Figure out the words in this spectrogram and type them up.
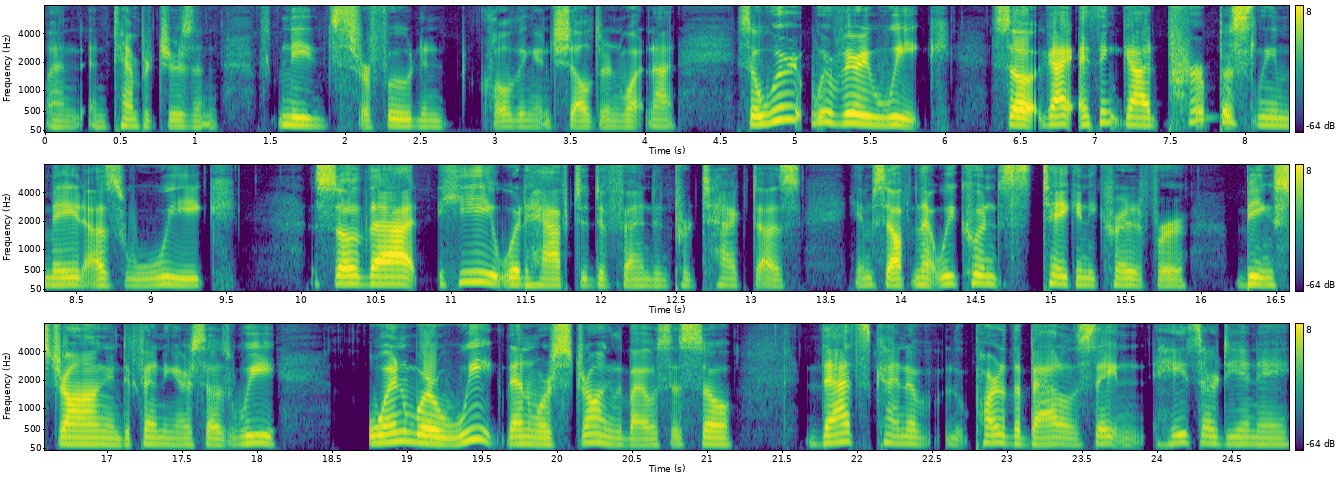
and, and temperatures and needs for food and clothing and shelter and whatnot. So we're we're very weak. So i think god purposely made us weak so that he would have to defend and protect us himself and that we couldn't take any credit for being strong and defending ourselves. We when we're weak then we're strong the bible says. So that's kind of part of the battle is satan hates our dna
